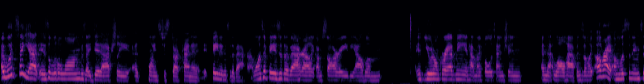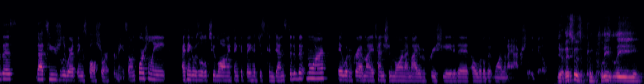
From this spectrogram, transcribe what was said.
I would say yeah, it is a little long because I did actually at points just start kind of it faded into the background. Once it fades into the background, like I'm sorry, the album. If you don't grab me and have my full attention, and that lull happens and i'm like all right i'm listening to this that's usually where things fall short for me so unfortunately i think it was a little too long i think if they had just condensed it a bit more it would have grabbed my attention more and i might have appreciated it a little bit more than i actually do Yeah, this was completely.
